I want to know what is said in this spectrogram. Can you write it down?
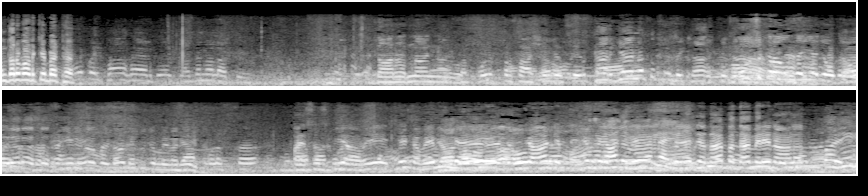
ਅੰਦਰ ਵੜ ਕੇ ਬੈਠਾ। ਡਰ ਨਾ ਇੰਨਾ ਪੁਲਿਸ ਪ੍ਰਸ਼ਾਸਨ ਦੇ ਉੱਤੇ ਘਰ ਗਿਆ ਨਾ ਤੂੰ ਬੈਠਾ। ਪੁਲਿਸ ਕਰਾਉਂਦਾ ਹੀ ਆ ਜੋ ਕਰਾਉਂਦਾ ਯਾਰ ਐਸਐਸਪੀ ਦੀ ਬੈਠਾ ਉਹਦੀ ਕੋਈ ਜ਼ਿੰਮੇਵਾਰੀ ਐਸਐਸਪੀ ਆਵੇ ਇੱਥੇ ਕਵੇ ਵੀ ਮੈਂ ਜਾਂ ਡਿਪਟੀ ਮੈਂ ਜਦਾ ਬੰਦਾ ਮੇਰੇ ਨਾਲ ਭਾਈ ਇਹ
